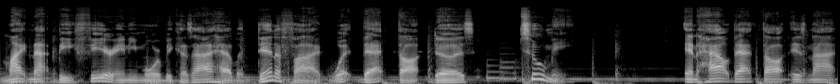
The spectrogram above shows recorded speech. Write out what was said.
might not be fear anymore because I have identified what that thought does to me and how that thought is not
